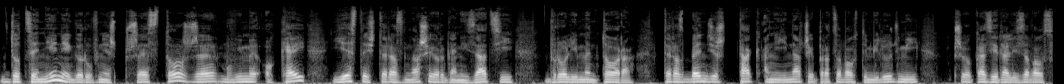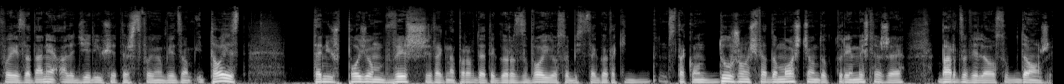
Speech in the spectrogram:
docenienie go również poprzez to, że mówimy: OK, jesteś teraz w naszej organizacji w roli mentora. Teraz będziesz tak, a nie inaczej pracował z tymi ludźmi, przy okazji realizował swoje zadania, ale dzielił się też swoją wiedzą. I to jest ten już poziom wyższy tak naprawdę tego rozwoju osobistego, taki, z taką dużą świadomością, do której myślę, że bardzo wiele osób dąży.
